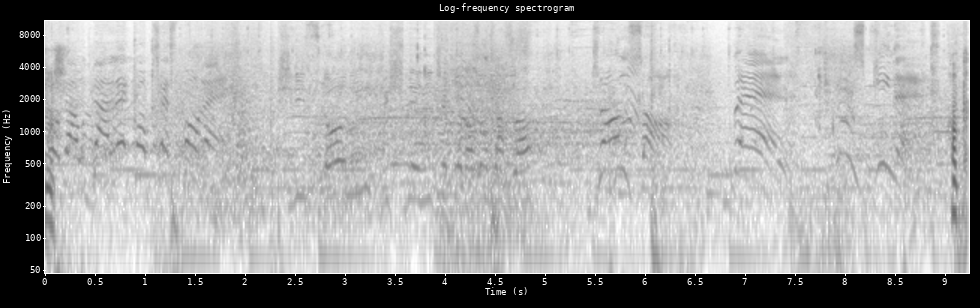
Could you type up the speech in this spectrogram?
Podał daleko przez pole! Ślizgoni wyśmienicie prowadzą kafla? Johnson! Bell! Skinner! Hop.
